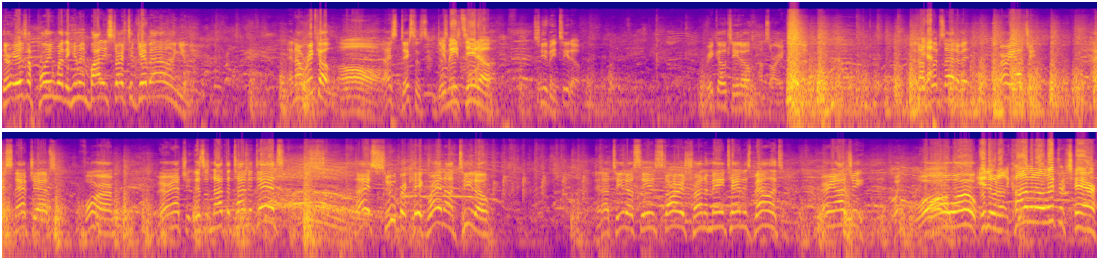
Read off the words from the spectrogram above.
there is a point where the human body starts to give out on you. And now Rico. Oh. Nice distance. You mean distance Tito? Excuse me, Tito. Rico, Tito. I'm sorry. and now Yeah. flip side of it. Mariachi. Nice snap jabs. Forearm. Mariachi. This is not the time to dance. Nice super kick right on Tito. And now Tito seeing stars, trying to maintain his balance. Mariachi. Wait, whoa, oh, whoa. Into it. Caught him in an electric chair.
